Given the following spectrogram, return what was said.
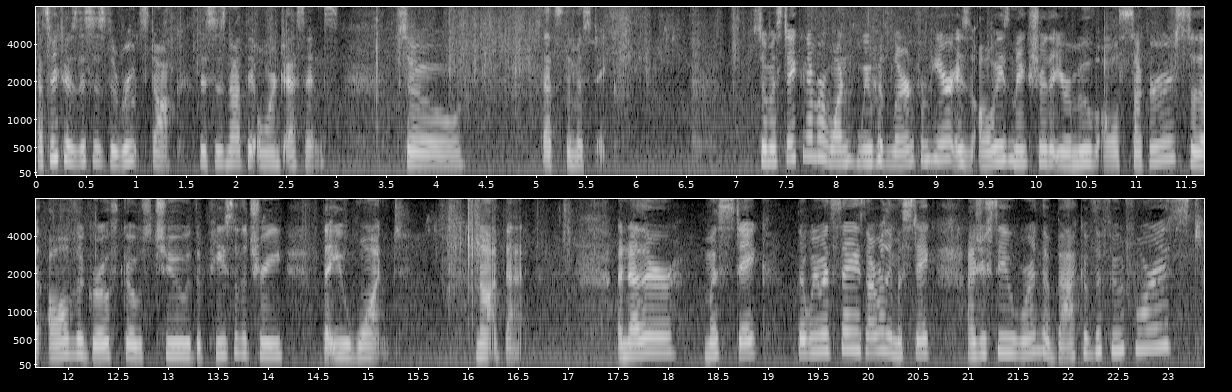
That's because this is the root stock. This is not the orange essence. So that's the mistake. So mistake number one we would learn from here is always make sure that you remove all suckers so that all of the growth goes to the piece of the tree that you want not that. Another mistake that we would say is not really a mistake. As you see, we're in the back of the food forest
